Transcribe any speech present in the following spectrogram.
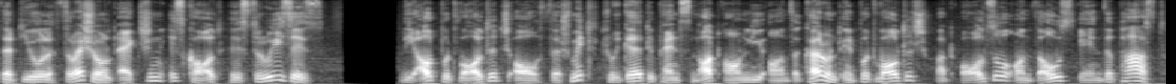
The dual threshold action is called hysteresis the output voltage of the Schmitt trigger depends not only on the current input voltage but also on those in the past.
